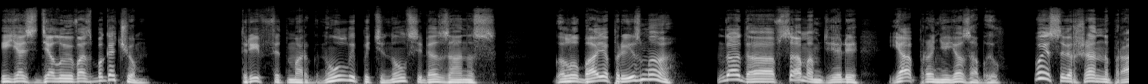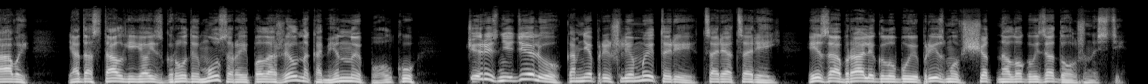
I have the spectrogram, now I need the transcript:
и я сделаю вас богачом». Триффит моргнул и потянул себя за нос. «Голубая призма? Да-да, в самом деле, я про нее забыл. Вы совершенно правы. Я достал ее из груды мусора и положил на каминную полку. Через неделю ко мне пришли мытари, царя царей, и забрали голубую призму в счет налоговой задолженности.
